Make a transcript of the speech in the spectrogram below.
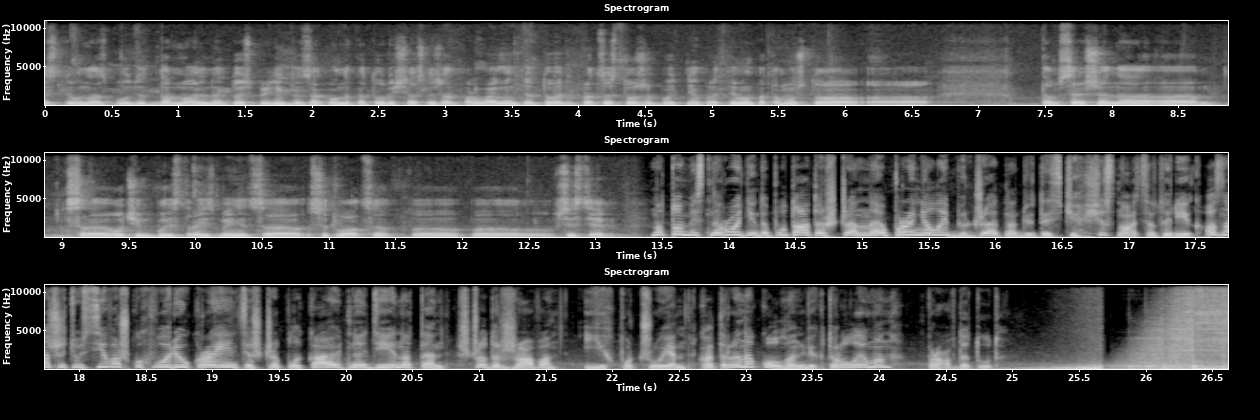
если у нас будет нормально, то есть приняты законы, которые сейчас лежат в парламенте, то этот процесс тоже будет необратимым, потому что э, там совершенно э, с- очень быстро изменится ситуация в, в- в системе. Натомість народні депутати ще не прийняли бюджет на 2016 рік. А значить, усі важкохворі українці ще плекають надії на те, що держава їх почує. Катерина Колган, Віктор Лиман. Правда тут. Thank you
